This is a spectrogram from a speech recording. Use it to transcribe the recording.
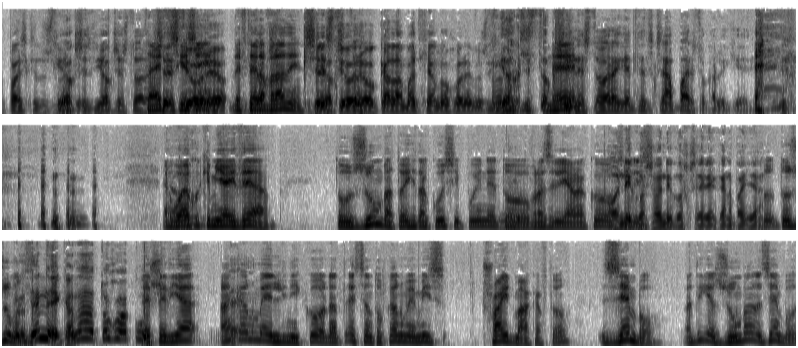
Θα πάρει και τους Διώξες, διώξες τώρα. Θα έρθεις Ξέρεις και τι εσύ, ωραίο- Δευτέρα διώξε- βράδυ. Ξέρεις τι διώξες το- ωραίο καλαματιανό χορεύεις στο Διώξες τοξίνε Ναι. τώρα γιατί θα τις ξαναπάρεις το καλοκαίρι. Εγώ έχω και μια ιδέα. Το Zumba το έχετε ακούσει που είναι το βραζιλιανικό. Ναι. ο ξέρεις, Νίκος, ο Νίκος ξέρει, έκανε παλιά. Το, το Zumba. Όχι, δεν έκανα, το έχω Ε, ακούσει. παιδιά, αν Ε. κάνουμε ελληνικό, να, έτσι να το κάνουμε εμείς trademark αυτό, ζέμπο. Αντί για ζούμπα, ζέμπο.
